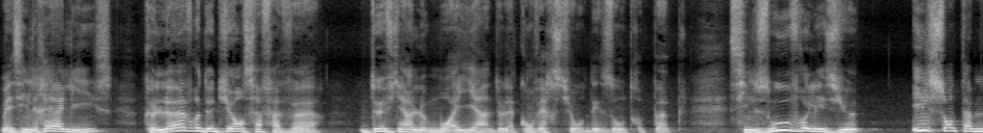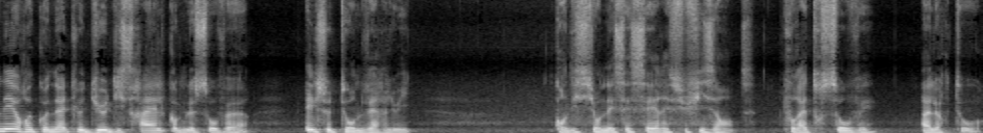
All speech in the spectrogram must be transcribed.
mais il réalise que l'œuvre de Dieu en sa faveur devient le moyen de la conversion des autres peuples. S'ils ouvrent les yeux, ils sont amenés à reconnaître le Dieu d'Israël comme le Sauveur et ils se tournent vers lui. Condition nécessaire et suffisante pour être sauvés à leur tour.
